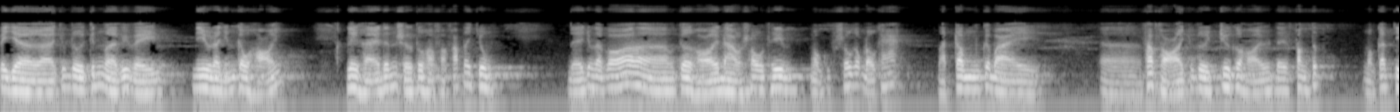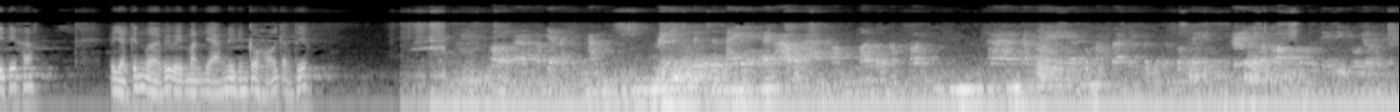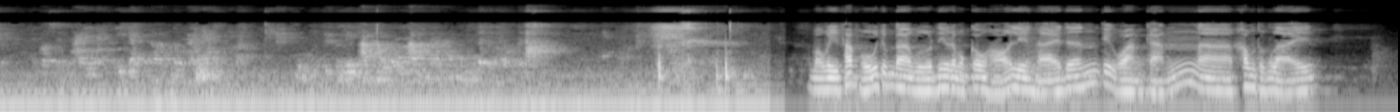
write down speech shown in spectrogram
bây giờ à, chúng tôi kính mời quý vị nêu ra những câu hỏi liên hệ đến sự tu học Phật pháp nói chung để chúng ta có à, cơ hội đào sâu thêm một số góc độ khác. Mà trong cái bài uh, pháp thoại chúng tôi chưa có hội để phân tích một cách chi tiết hết. Bây giờ kính mời quý vị mạnh dạng nêu những câu hỏi cần thiết. Ờ, con cấp gia là thầy thầy bảo là con mới tu học nhưng mà con không phương tiện đi vô được. Con xin thầy chỉ dẫn cho tu cả nhà. Thì phạm không đủ tâm là tình một vị pháp hữu chúng ta vừa nêu ra một câu hỏi liên hệ đến cái hoàn cảnh à, không thuận lợi,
